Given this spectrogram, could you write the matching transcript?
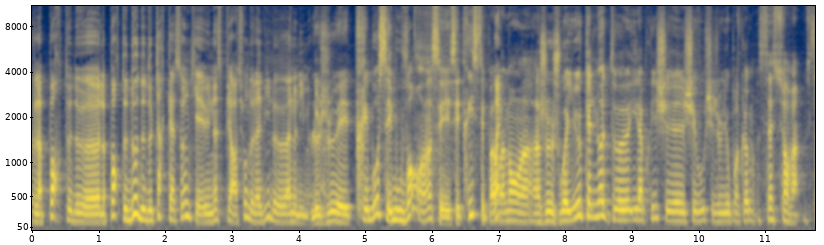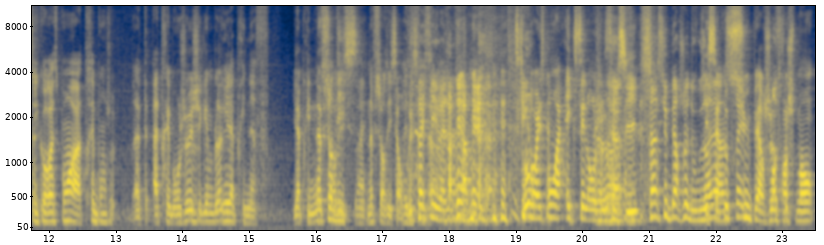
la porte de euh, la porte d'eau de, de Carcassonne qui est une inspiration de la ville anonyme. Le jeu est très beau, c'est émouvant, hein, c'est c'est triste, c'est pas Ouais. vraiment un, un jeu joyeux. Quelle note euh, il a pris chez, chez vous, chez jeuxvideo.com 16 sur 20, ce qui correspond à très bon jeu. à, à très bon jeu et chez Gameblog Il a pris 9. Il a pris 9 sur 10. ouais. 9 sur 10, en C'est plus. facile, ouais. Ce qui correspond à excellent jeu C'est un- aussi. C'est un super jeu, vous en Et avez c'est à peu un près super jeu, entre- franchement.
